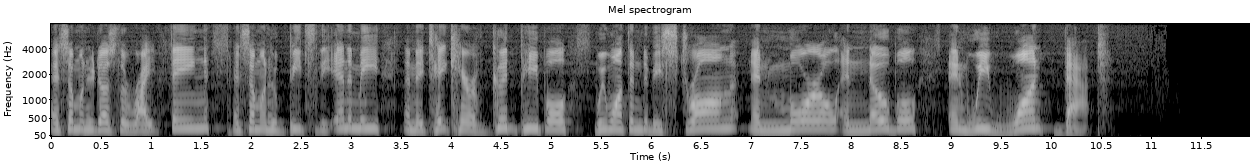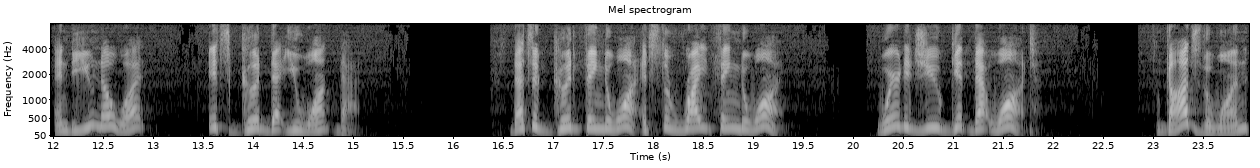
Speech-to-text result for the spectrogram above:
and someone who does the right thing and someone who beats the enemy and they take care of good people. We want them to be strong and moral and noble, and we want that. And do you know what? It's good that you want that. That's a good thing to want. It's the right thing to want. Where did you get that want? God's the one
